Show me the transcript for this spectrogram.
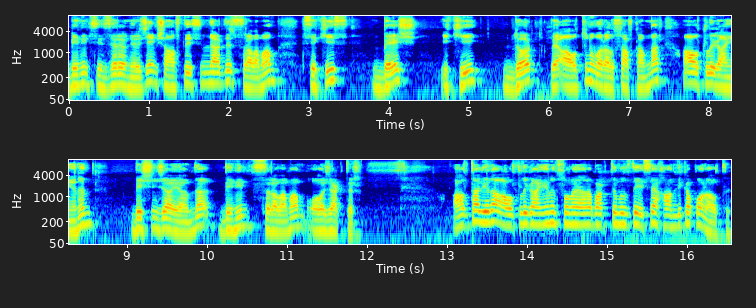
benim sizlere önereceğim şanslı isimlerdir. Sıralamam 8, 5, 2, 4 ve 6 numaralı safkanlar altılı ganyanın 5. ayağında benim sıralamam olacaktır. Antalya'da altılı ganyanın son ayağına baktığımızda ise handikap 16.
